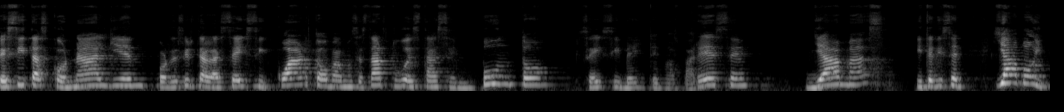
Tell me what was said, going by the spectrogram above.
te citas con alguien, por decirte a las seis y cuarto vamos a estar, tú estás en punto, seis y veinte no aparece, llamas y te dicen, ya voy,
